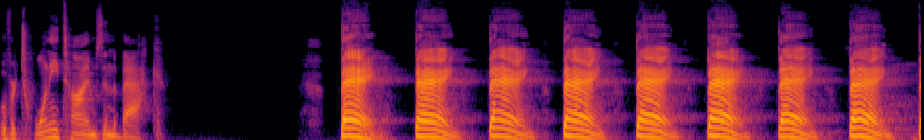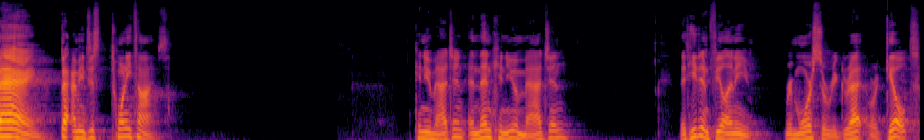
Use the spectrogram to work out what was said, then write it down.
over 20 times in the back. Bang, bang, bang, bang, bang, bang, bang, bang, bang, bang. I mean, just 20 times. Can you imagine? And then can you imagine that he didn't feel any remorse or regret or guilt.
